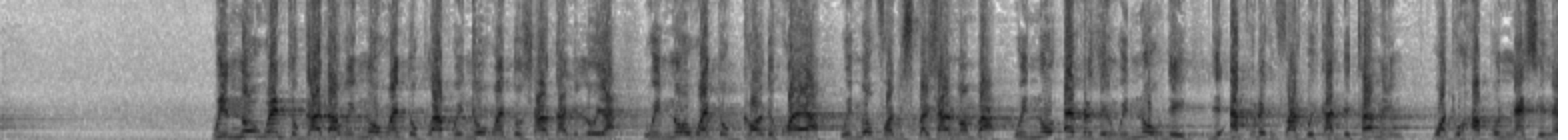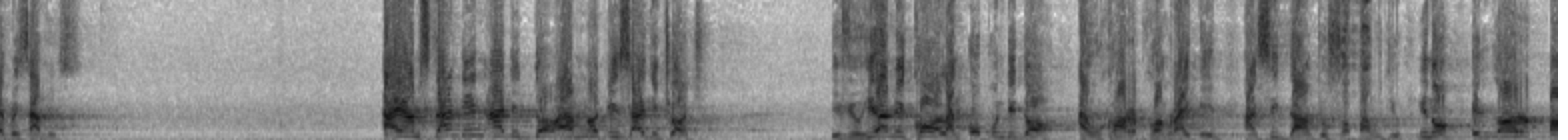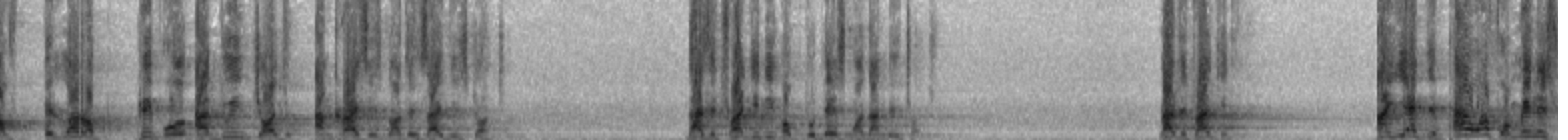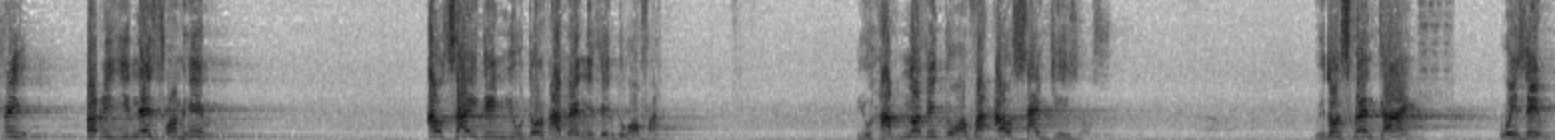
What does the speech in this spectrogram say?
we know when to gather, we know when to clap, we know when to shout hallelujah, we know when to call the choir, we know for the special number, we know everything, we know the, the accurate, in fact, we can determine what will happen next in every service. I am standing at the door, I'm not inside the church. If you hear me call and open the door, I will come, come right in and sit down to supper with you. You know, a lot of a lot of people are doing church and Christ is not inside this church. That's the tragedy of today's modern day church. That's the tragedy. And yet the power for ministry originates from him. Outside him, you don't have anything to offer. You have nothing to offer outside Jesus. We don't spend time with him.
